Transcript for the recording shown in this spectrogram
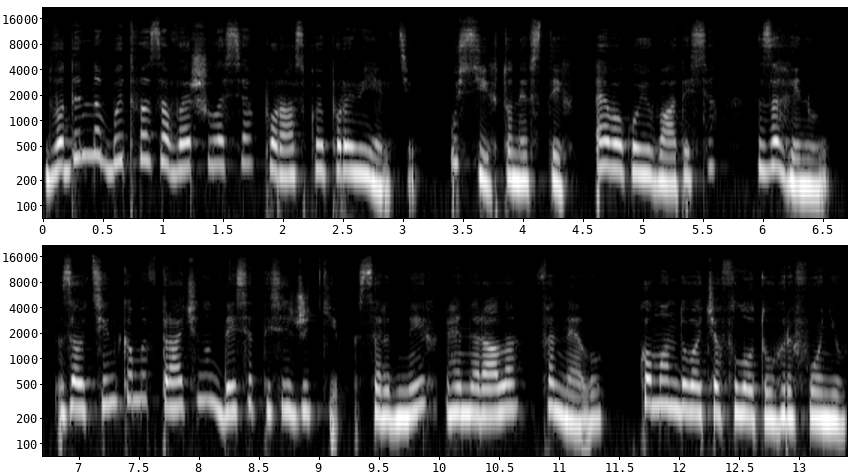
дводенна битва завершилася поразкою поремієльців. Усі, хто не встиг евакуюватися, загинули. За оцінками втрачено 10 тисяч життів, серед них генерала Фенелу, командувача флоту грифонів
